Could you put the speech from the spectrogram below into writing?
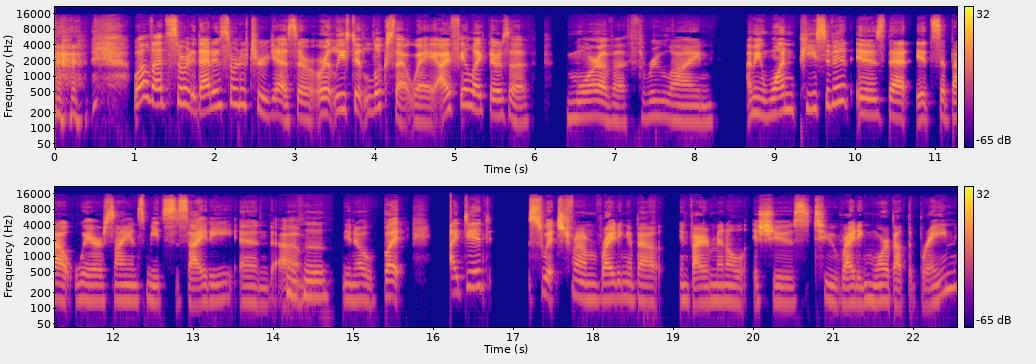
well that's sort of that is sort of true yes or, or at least it looks that way i feel like there's a more of a through line i mean one piece of it is that it's about where science meets society and um, mm-hmm. you know but i did switch from writing about environmental issues to writing more about the brain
